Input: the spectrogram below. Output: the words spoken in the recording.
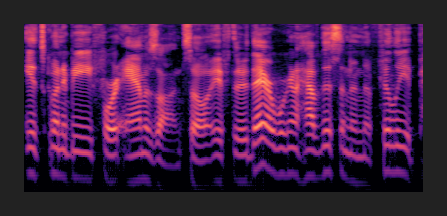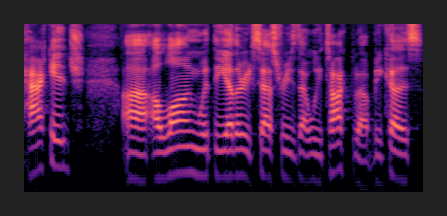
it's going to be for Amazon. So if they're there, we're going to have this in an affiliate package uh, along with the other accessories that we talked about because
